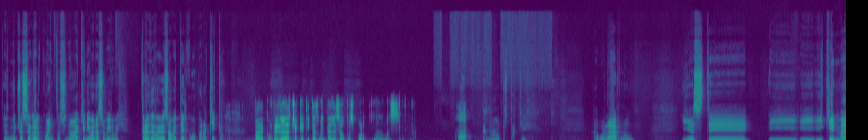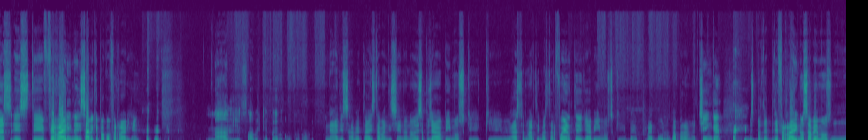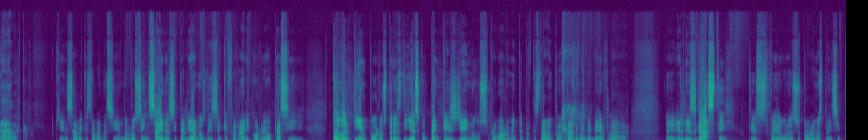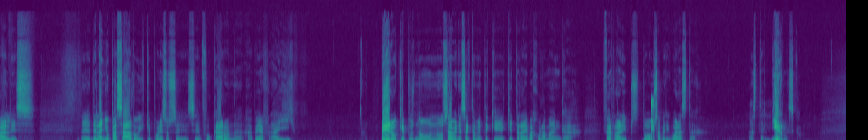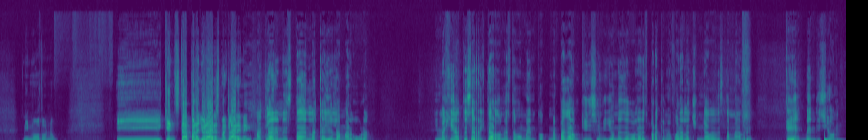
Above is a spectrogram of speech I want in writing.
Es mucho hacerle al cuento. Si no, ¿a quién iban a subir, güey? Traer de regreso a Betel, como para qué, cabrón. Para cumplirle las chaquetitas mentales a Autosport, nada más. Ah, No, pues para qué. A volar, ¿no? Y este. Y, y, y quién más? Este. Ferrari, nadie sabe qué pasa con Ferrari, ¿eh? nadie sabe qué pedo con Ferrari. Nadie sabe. Ahí estaban diciendo, ¿no? Dice, pues ya vimos que, que Aston Martin va a estar fuerte, ya vimos que Red Bull nos va a parar una chinga. Después de, de Ferrari no sabemos nada, cabrón. ¿Quién sabe qué estaban haciendo? Los insiders italianos dicen que Ferrari corrió casi todo el tiempo, los tres días con tanques llenos, probablemente porque estaban tratando de ver la, eh, el desgaste, que fue uno de sus problemas principales eh, del año pasado y que por eso se, se enfocaron a, a ver ahí pero que pues no, no saben exactamente qué, qué trae bajo la manga Ferrari, pues lo vamos a averiguar hasta, hasta el viernes, cabrón. Ni modo, ¿no? Y quien está para llorar es McLaren, ¿eh? McLaren está en la calle de la amargura. Imagínate ser Ricardo en este momento. Me pagaron 15 millones de dólares para que me fuera la chingada de esta madre. Qué bendición.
